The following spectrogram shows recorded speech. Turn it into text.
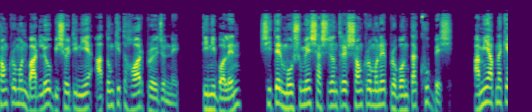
সংক্রমণ বাড়লেও বিষয়টি নিয়ে আতঙ্কিত হওয়ার প্রয়োজন নেই। তিনি বলেন, শীতের মৌসুমে শ্বাসযন্ত্রের সংক্রমণের প্রবণতা খুব বেশি। আমি আপনাকে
